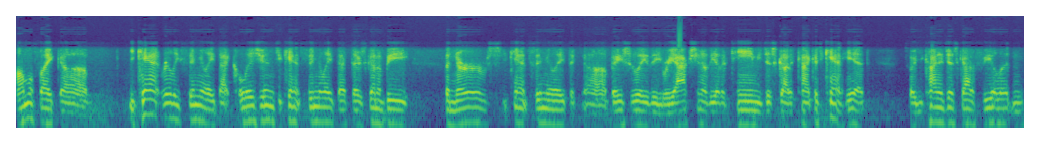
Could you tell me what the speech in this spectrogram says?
almost like uh, you can't really simulate that collisions. You can't simulate that there's going to be the nerves. You can't simulate the uh, basically the reaction of the other team. You just got to kind of because you can't hit. So you kind of just got to feel it. And,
